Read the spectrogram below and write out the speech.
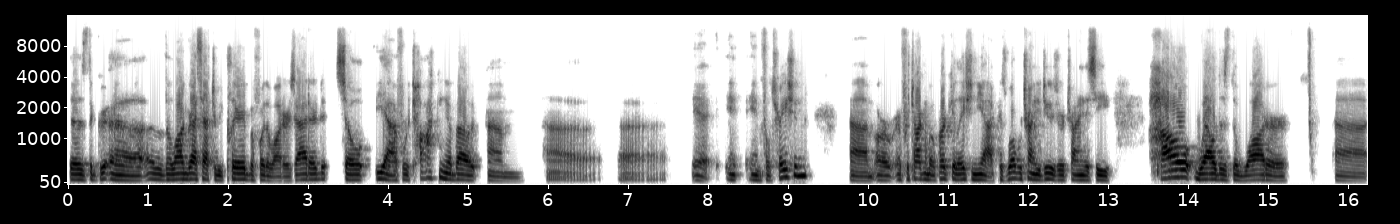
Does the uh, the long grass have to be cleared before the water is added? So yeah, if we're talking about um, uh, uh, infiltration, um, or if we're talking about percolation, yeah, because what we're trying to do is we're trying to see how well does the water uh,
